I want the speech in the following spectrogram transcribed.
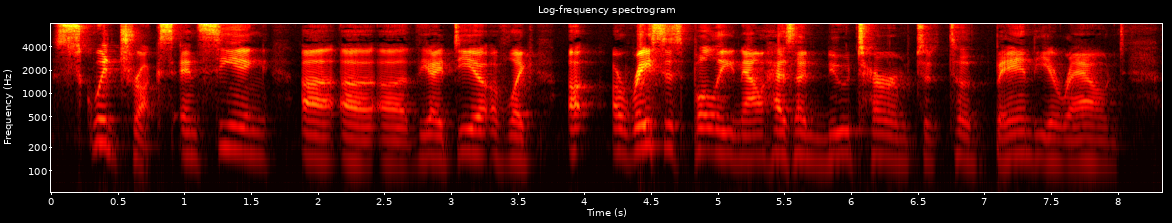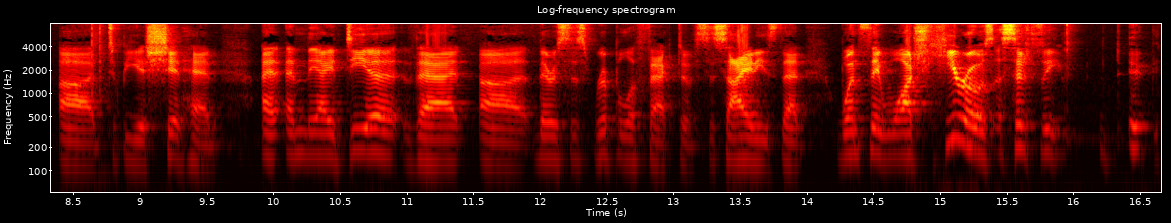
squid trucks and seeing uh, uh, uh, the idea of like a, a racist bully now has a new term to, to bandy around uh, to be a shithead. And, and the idea that uh, there's this ripple effect of societies that once they watch heroes essentially it,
